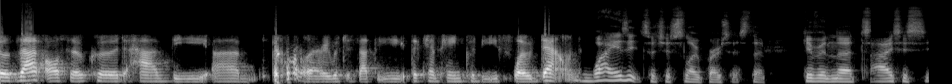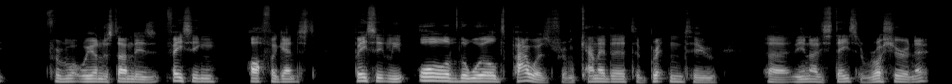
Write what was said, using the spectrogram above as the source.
So that also could have the, um, the corollary, which is that the, the campaign could be slowed down. Why is it such a slow process then? given that ISIS, from what we understand, is facing off against basically all of the world's powers, from Canada to Britain to uh, the United States and Russia. And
